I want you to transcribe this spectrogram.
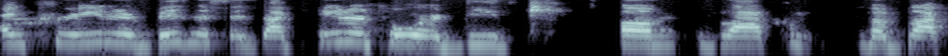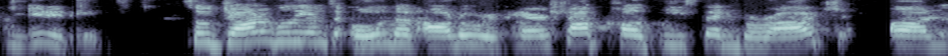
and created businesses that catered toward these um black the black community. So John Williams owned an auto repair shop called East End Garage on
